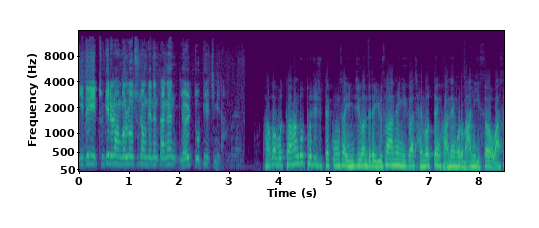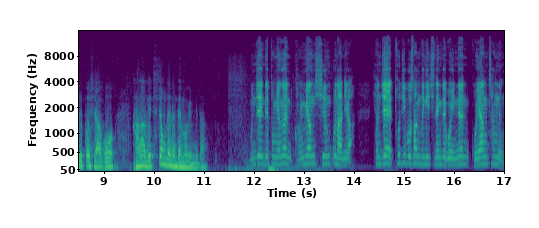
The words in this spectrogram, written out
이들이 투기를 한 걸로 추정되는 땅은 12필지입니다. 과거부터 한국토지주택공사 임직원들의 유사한 행위가 잘못된 관행으로 많이 있어 왔을 것이라고 강하게 추정되는 대목입니다. 문재인 대통령은 광명 시흥뿐 아니라 현재 토지 보상 등이 진행되고 있는 고양 창릉,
